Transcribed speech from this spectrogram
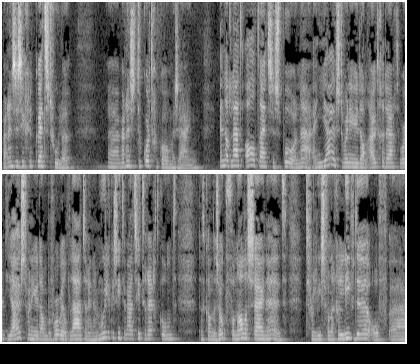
waarin ze zich gekwetst voelen, uh, waarin ze tekortgekomen zijn. En dat laat altijd zijn sporen na. En juist wanneer je dan uitgedaagd wordt, juist wanneer je dan bijvoorbeeld later in een moeilijke situatie terechtkomt, dat kan dus ook van alles zijn: hè? Het, verlies van een geliefde, of uh,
